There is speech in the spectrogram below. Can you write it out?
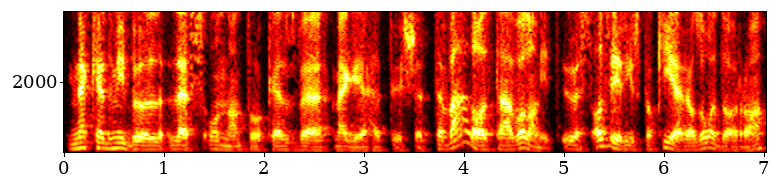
neked miből lesz onnantól kezdve megélhetésed? Te vállaltál valamit? Ő ezt azért írta ki erre az oldalra,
